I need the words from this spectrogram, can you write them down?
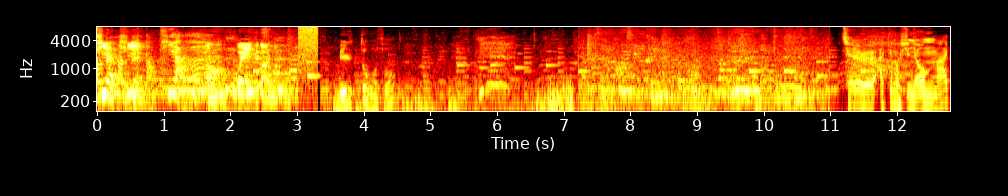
티야, 상큼한데. 티. 아 티야 어 뭐 에이드가 아니고 밀도 보소 재료를 아낌없이 넣은 맛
